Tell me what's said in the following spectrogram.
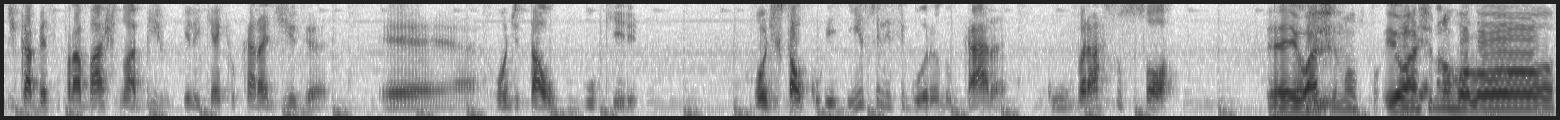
de cabeça pra baixo no abismo que ele quer que o cara diga é, onde tá o cu, Kiri. Onde está o isso ele segurando o cara com um braço só. É, eu acho que não, eu acho que não rolou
